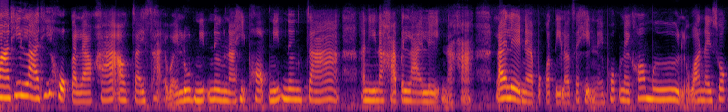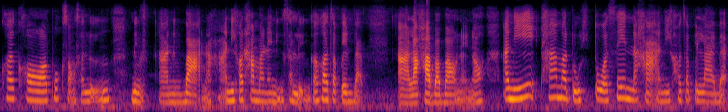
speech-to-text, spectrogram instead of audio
มาที่ลายที่ 6 กันแล้วค่ะ เอาใจสายไว้รุ่นนิดนึงนะฮิปฮอปนิดนึงจ้า อันนี้นะคะเป็นลายเลดนะคะ ลายเลดเนี่ยปกติเราจะเห็นในพวกในข้อมือหรือว่าในซวกค่อยคอ พวก 2 สลึง1อ่า1บาทนะคะ อันนี้เขาทำมาใน 1 สลึงก็ก็จะเป็นแบบอ่าราคาเบาๆหน่อยเนาะ อันนี้ถ้ามาดูที่ตัวเส้นนะคะ อันนี้เขาจะเป็นลายแบบ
